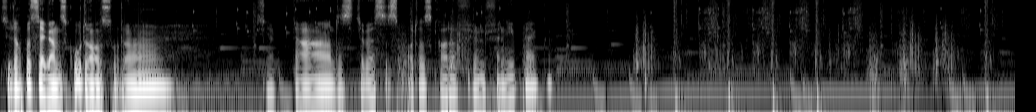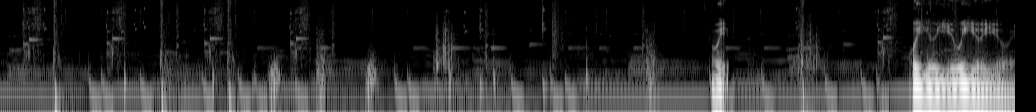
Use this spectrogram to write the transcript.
Sieht doch bisher ganz gut aus, oder? Ich habe da, das ist der beste Spot ist gerade für ein Fanny Pack. Uiuiuiui.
